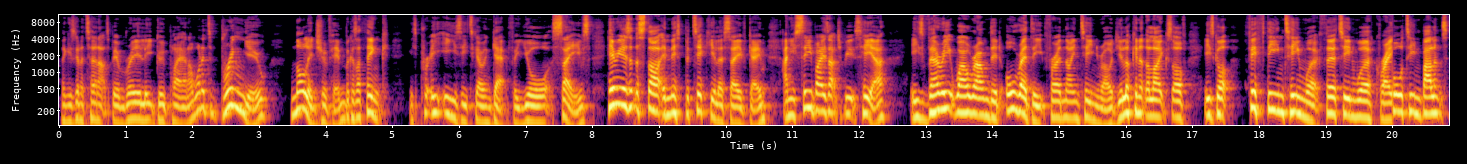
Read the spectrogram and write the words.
I think he's going to turn out to be a really good player. And I wanted to bring you knowledge of him because I think He's pretty easy to go and get for your saves. Here he is at the start in this particular save game. And you see by his attributes here, he's very well-rounded already for a 19-year-old. You're looking at the likes of, he's got 15 teamwork, 13 work rate, 14 balance.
